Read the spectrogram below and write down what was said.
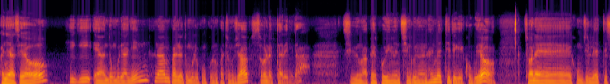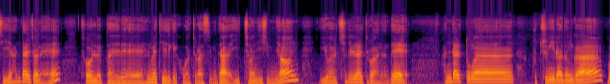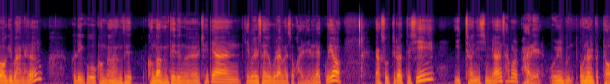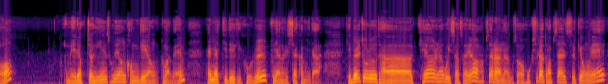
안녕하세요. 희귀 애완동물이 아닌 흔한 반려동물을 꿈꾸는 파충샵 서울랩탈입니다. 지금 앞에 보이는 친구는 헬메티드 게코고요. 전에 공지를 했듯이 한 달 전에 서울랩타일에 헬메티드 게코가 들어왔습니다. 2020년 2월 7일 날 들어왔는데 한 달 동안 구충이라던가 먹이 반응 그리고 건강 상태, 건강 상태 등을 최대한 개별 사육을 하면서 관리를 했고요. 약속드렸듯이 2020년 3월 8일 오늘부터 매력적인 소형 건개형 도마뱀 헬메티드 게코를 분양을 시작합니다. 개별적으로 다 케어를 하고 있어서요. 합사를 안 하고서 혹시라도 합사했을 경우에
